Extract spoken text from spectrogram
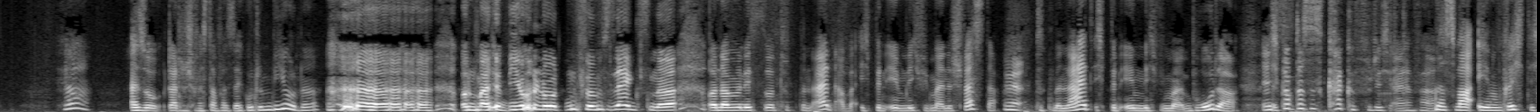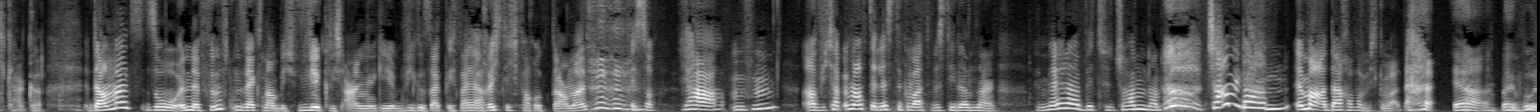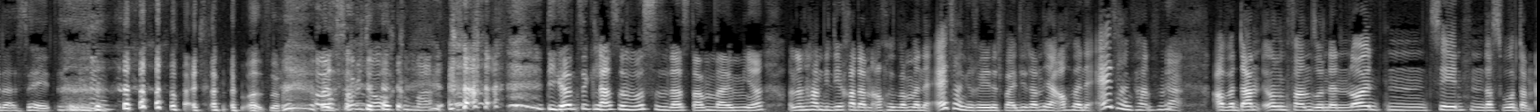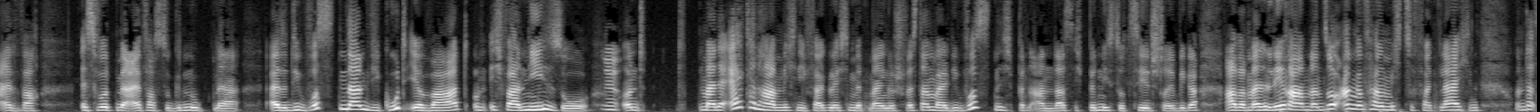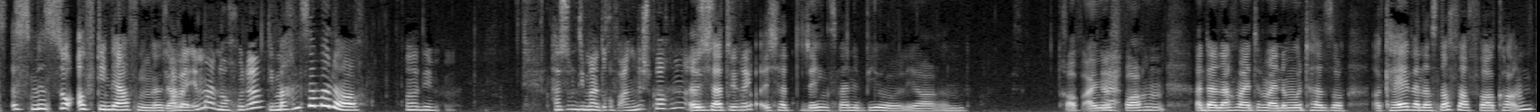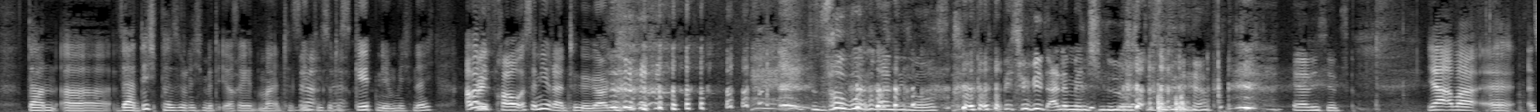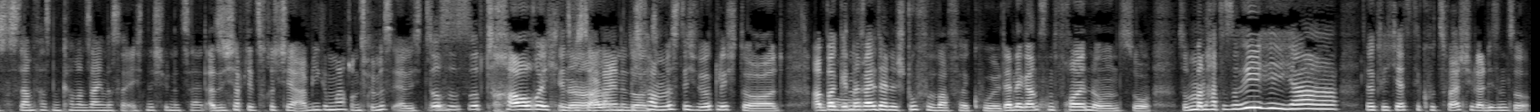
ja. Also, deine Schwester war sehr gut im Bio, ne? und meine Bio-Noten 5, 6, ne? Und dann bin ich so, tut mir leid, aber ich bin eben nicht wie meine Schwester. Ja. Tut mir leid, ich bin eben nicht wie mein Bruder. ich glaube, das ist Kacke für dich einfach. Das war eben richtig kacke. Damals, so in der fünften, sechsten, habe ich wirklich angegeben. Wie gesagt, ich war ja richtig verrückt damals. Ich so, ja, mhm. Aber ich habe immer auf der Liste gewartet, bis die dann sagen, Männer, bitte John dann. Oh, John dann! Immer darauf habe ich gewartet. ja, mein Bruder Said. war ich dann immer so. Aber das habe ich doch auch gemacht. Die ganze Klasse wusste das dann bei mir. Und dann haben die Lehrer dann auch über meine Eltern geredet, weil die dann ja auch meine Eltern kannten. Ja. Aber dann irgendwann so in der neunten, zehnten, das wurde dann einfach, es wurde mir einfach so genug, ne? Also die wussten dann, wie gut ihr wart und ich war nie so. Ja. Und meine Eltern haben mich nie verglichen mit meinen Geschwistern, weil die wussten, ich bin anders, ich bin nicht so zielstrebiger. Aber meine Lehrer haben dann so angefangen, mich zu vergleichen. Und das ist mir so auf die Nerven gegangen. Aber immer noch, oder? die machen es immer noch. Oder die... Hast du die mal drauf angesprochen? Also ich hatte, direkt. ich hatte Dings, meine Biolehrerin drauf angesprochen. Und danach meinte meine Mutter so, okay, wenn das nochmal vorkommt, dann äh, werde ich persönlich mit ihr reden, meinte sie. Ja, die so, ja. das geht nämlich nicht. Aber Weil- die Frau ist in die Rente gegangen. So wurde man sie los. Bitte wird alle Menschen los, diese nervt. Ehrlich jetzt. Ja, aber äh, also zusammenfassend kann man sagen, das war echt eine schöne Zeit. Also ich habe jetzt frisch ja Abi gemacht und ich vermisse ehrlich Das ist so traurig, Jetzt ne? bist du alleine dort. Ich vermisse dich wirklich dort. Aber Oh. generell deine Stufe war voll cool. Deine ganzen Freunde und so. So, man hatte so, hihi, ja. Wirklich, jetzt die Q2-Schüler, die sind so,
